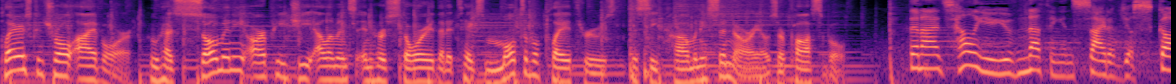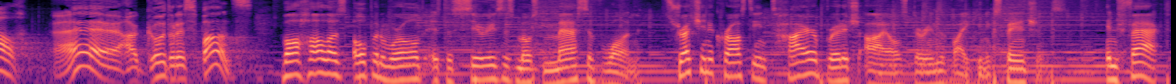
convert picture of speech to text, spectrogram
Players control Eivor, who has so many RPG elements in her story that it takes multiple playthroughs to see how many scenarios are possible. Then I'd tell you you've nothing inside of your skull. Eh, a good response. Valhalla's open world is the series' most massive one, stretching across the entire British Isles during the Viking expansions. In fact,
